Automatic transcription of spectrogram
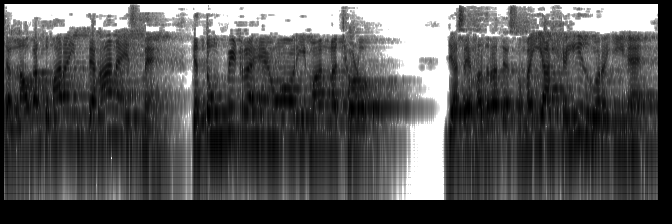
چلنا ہوگا۔ تمہارا امتحان ہے اس میں کہ تم پٹ رہے ہو اور ایمان نہ چھوڑو۔ جیسے حضرت سمیہ شہید ہو رہی ہیں،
